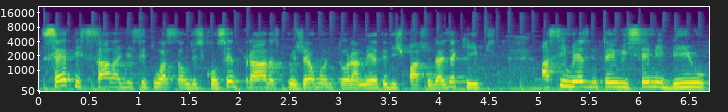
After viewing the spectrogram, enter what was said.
sete salas de situação desconcentradas para o geomonitoramento e despacho das equipes. Assim mesmo tem o ICMBio,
